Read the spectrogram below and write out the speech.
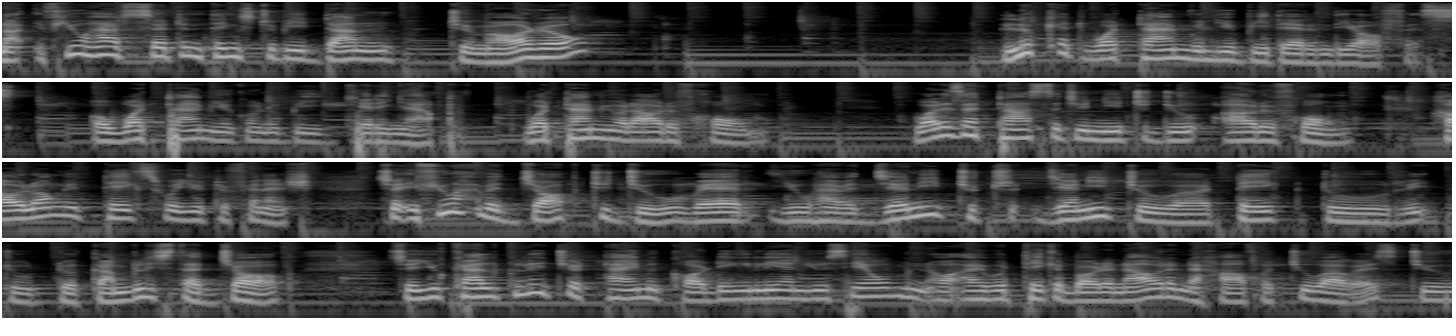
Now, if you have certain things to be done tomorrow, look at what time will you be there in the office or what time you're going to be getting up, what time you're out of home. What is a task that you need to do out of home? How long it takes for you to finish? So if you have a job to do where you have a journey to tr- journey to uh, take to, re- to to accomplish that job, so you calculate your time accordingly, and you say, "Oh, no, I would take about an hour and a half or two hours to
